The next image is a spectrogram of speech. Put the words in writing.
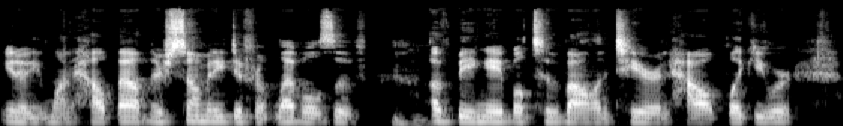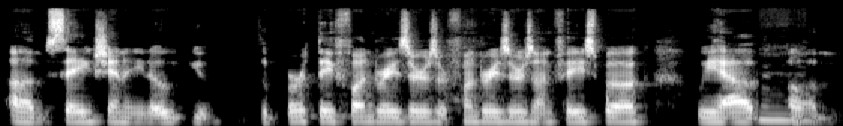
you know you want to help out and there's so many different levels of mm-hmm. of being able to volunteer and help like you were um, saying shannon you know you the birthday fundraisers or fundraisers on facebook we have mm-hmm. um,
